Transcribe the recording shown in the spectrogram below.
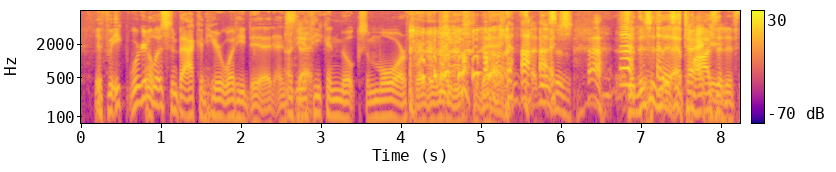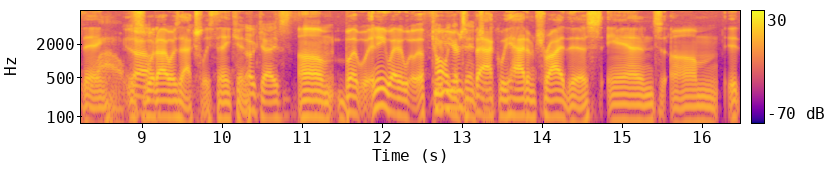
if he, we're going to listen back and hear what he did and see Okay. if he can milk some more for the ladies today. this is So this is a, a tacky. positive thing. Wow. Is what I was actually thinking. okay. Um, but anyway, a few Calling years attention. back, we had him try this, and um, it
